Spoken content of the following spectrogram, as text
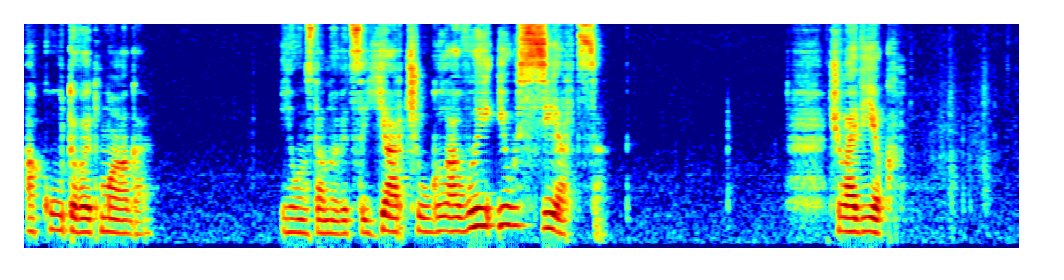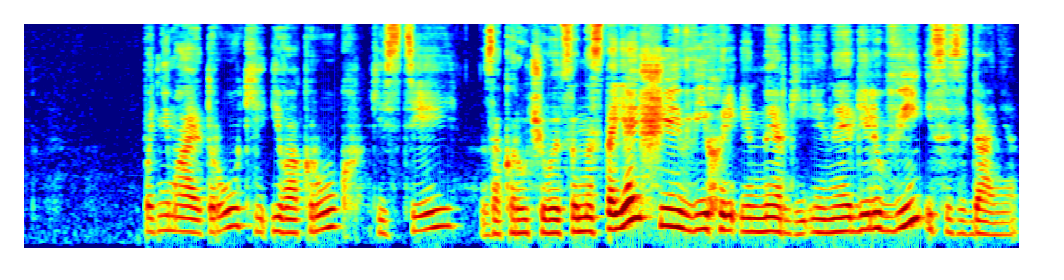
окутывает мага. И он становится ярче у головы и у сердца. Человек поднимает руки, и вокруг кистей закручиваются настоящие вихри энергии, энергии любви и созидания.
